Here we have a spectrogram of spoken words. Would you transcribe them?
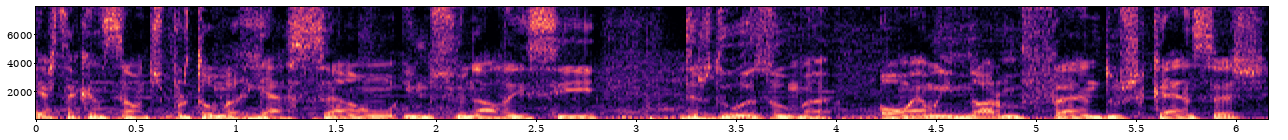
Se esta canção despertou uma reação emocional em si, das duas, uma, ou é um enorme fã dos Kansas,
